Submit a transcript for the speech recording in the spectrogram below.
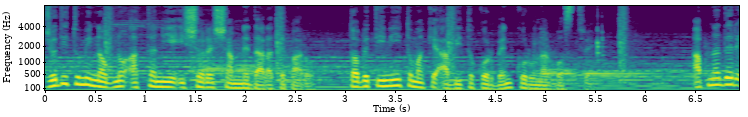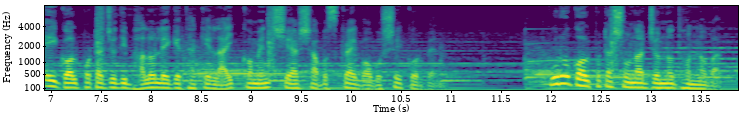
যদি তুমি নগ্ন আত্মা নিয়ে ঈশ্বরের সামনে দাঁড়াতে পারো, তবে তিনিই তোমাকে আবিত করবেন করুণার বস্ত্রে। আপনাদের এই গল্পটা যদি ভালো লেগে থাকে, লাইক, কমেন্ট, শেয়ার, সাবস্ক্রাইব অবশ্যই করবেন। পুরো গল্পটা শোনার জন্য ধন্যবাদ।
